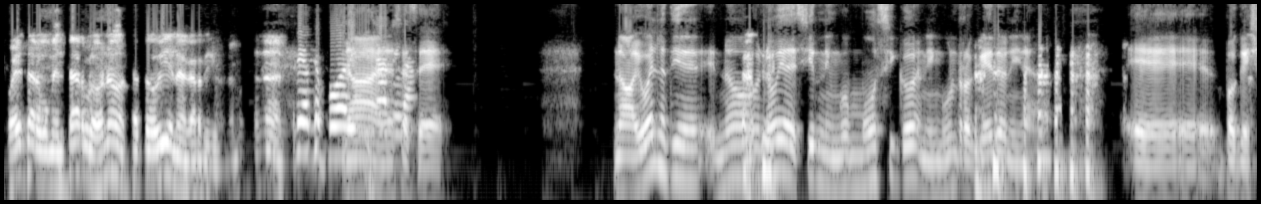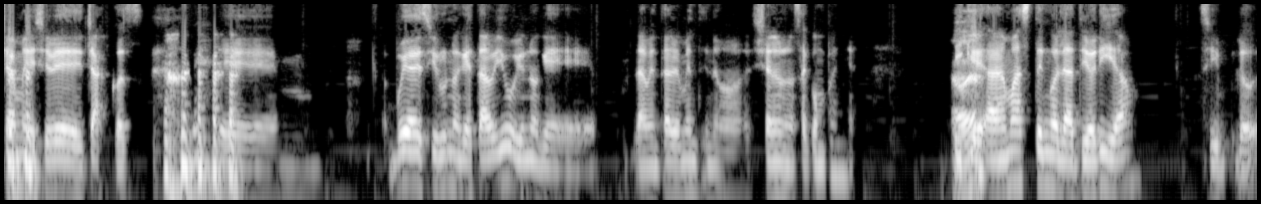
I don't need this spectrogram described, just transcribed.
podés argumentarlo o no, está todo bien acá arriba, no pasa nada. Creo que puedo No, no, ya sé. No, igual no tiene, no, no voy a decir ningún músico, ningún rockero, ni nada. Eh, porque ya me llevé chascos. Eh, voy a decir uno que está vivo y uno que lamentablemente no, ya no nos acompaña. A y ver. que además tengo la teoría, si lo-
